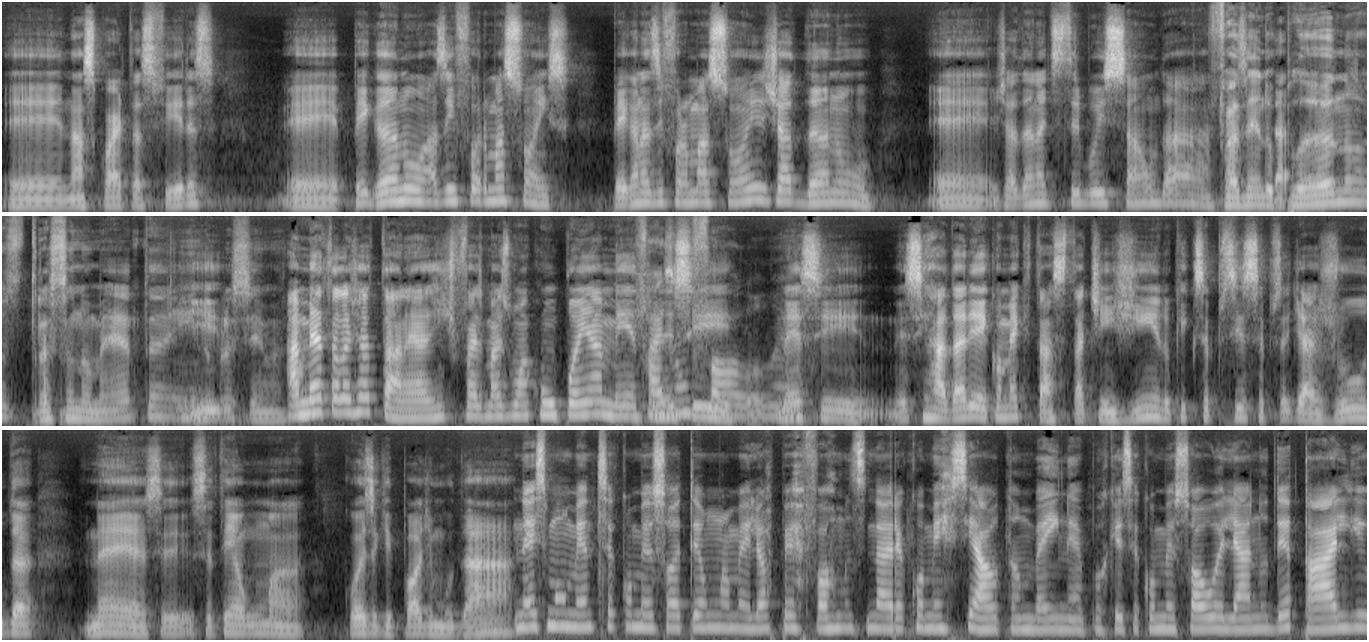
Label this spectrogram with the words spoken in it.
eh, nas quartas-feiras, eh, pegando as informações. Pegando as informações, já dando, eh, já dando a distribuição da, Fazendo Da- plano, traçando meta e indo E- pra cima. a meta ela já tá, né? A gente faz mais um acompanhamento Faz um nesse, follow, né? nesse, nesse radar. E aí, como é que tá? Você está atingindo? O que, que você precisa? Você precisa de ajuda? Né? Você, você tem alguma coisa que pode mudar? Nesse momento você começou a ter uma melhor performance na área comercial também, né? Porque você começou a olhar no detalhe,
